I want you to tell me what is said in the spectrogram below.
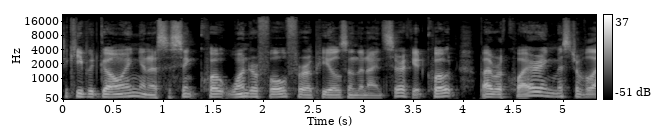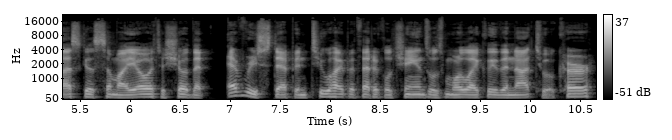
to keep it going and a succinct quote wonderful for appeals in the Ninth Circuit, quote, by requiring Mr. Velasquez Samayoa to show that every step in two hypothetical chains was more likely than not to occur,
